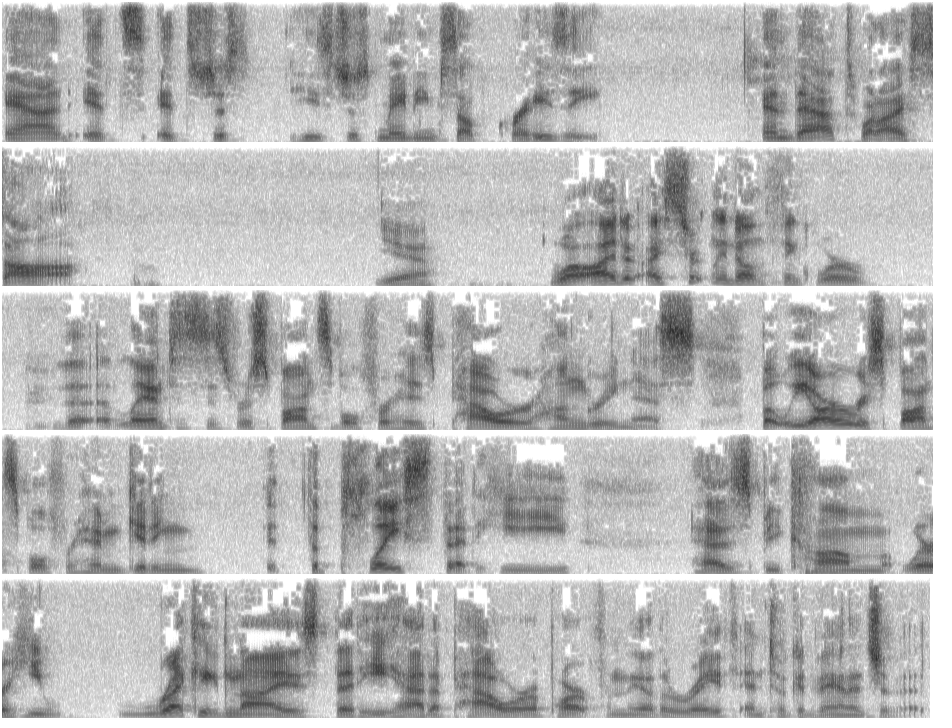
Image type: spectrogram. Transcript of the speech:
and it's it's just he's just made himself crazy, and that's what I saw. Yeah. Well, I I certainly don't think we're the Atlantis is responsible for his power hungriness, but we are responsible for him getting the place that he has become, where he recognized that he had a power apart from the other wraith and took advantage of it.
